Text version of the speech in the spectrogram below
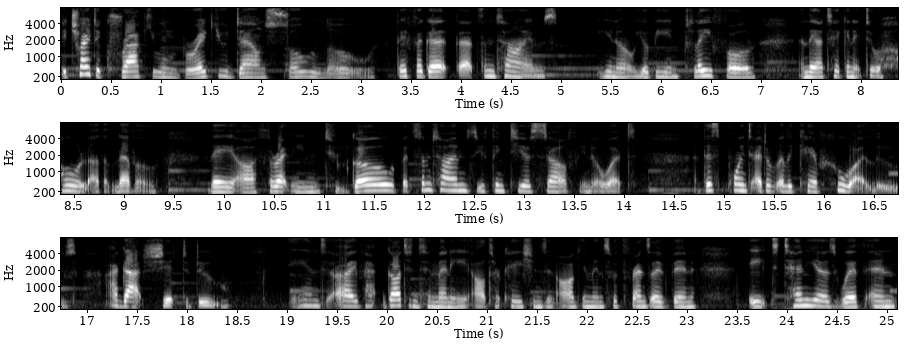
they try to crack you and break you down so low. They forget that sometimes, you know, you're being playful and they are taking it to a whole other level they are threatening to go, but sometimes you think to yourself, you know what? At this point, I don't really care who I lose. I got shit to do. And I've gotten into many altercations and arguments with friends I've been eight, ten years with, and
